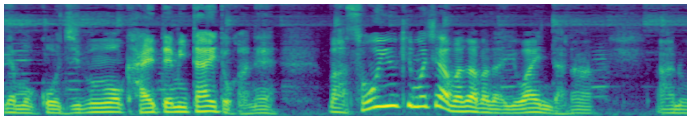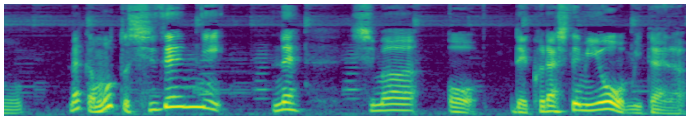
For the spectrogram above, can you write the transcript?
でもこう自分を変えてみたいとかね、まあそういう気持ちはまだまだ弱いんだな。あの、なんかもっと自然にね、島をで暮らしてみようみたいな、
